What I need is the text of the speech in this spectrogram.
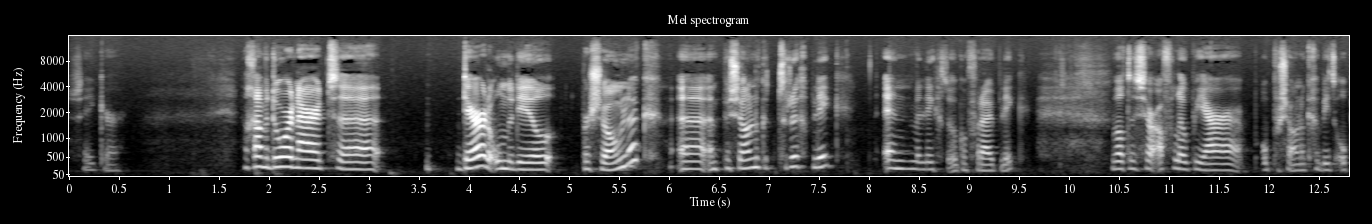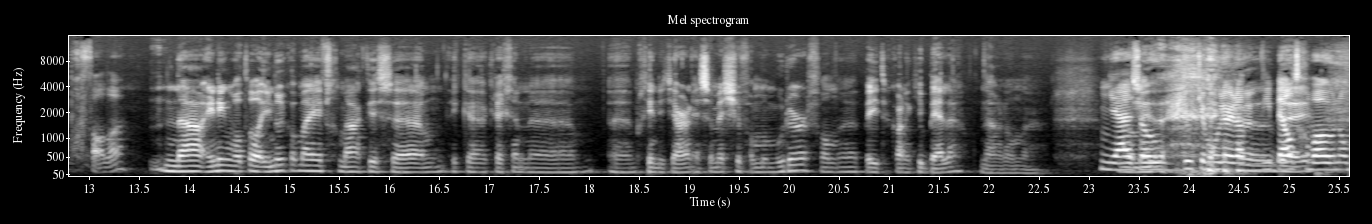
zeker. Dan gaan we door naar het derde onderdeel persoonlijk. Een persoonlijke terugblik en wellicht ook een vooruitblik. Wat is er afgelopen jaar op persoonlijk gebied opgevallen? Nou, één ding wat wel indruk op mij heeft gemaakt is, eh, ik eh, kreeg een, eh, eh, begin dit jaar een sms'je van mijn moeder van Peter, kan ik je bellen? Nou, dan... Ja, Dan zo doet je moeder dat. Die belt Nee. gewoon om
